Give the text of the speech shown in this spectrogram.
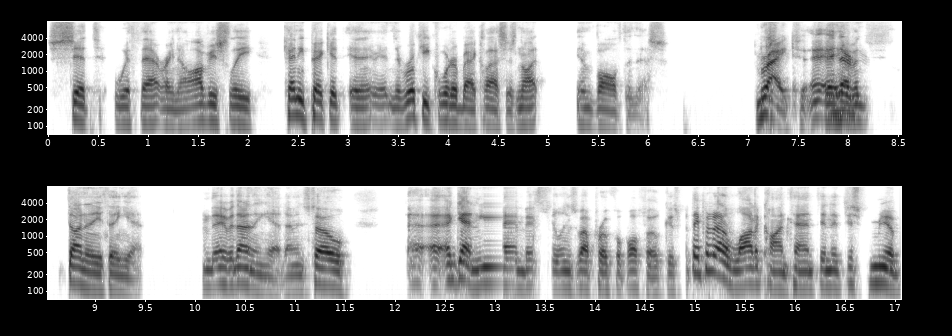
sit with that right now. Obviously, Kenny Pickett in, in the rookie quarterback class is not involved in this. Right. They and haven't done anything yet. They haven't done anything yet. I mean, so uh, again, you have mixed feelings about Pro Football Focus, but they put out a lot of content, and it just you know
